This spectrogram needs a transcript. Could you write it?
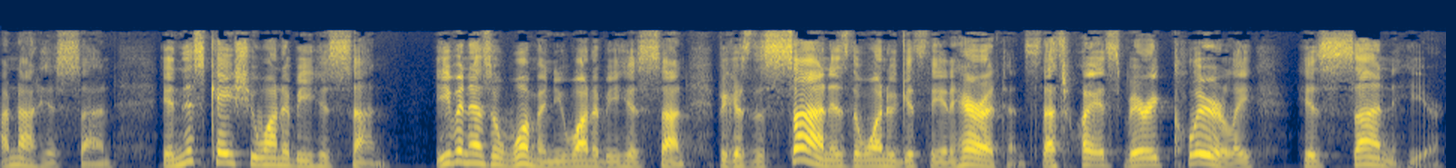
I'm not his son. In this case, you want to be his son. Even as a woman, you want to be his son because the son is the one who gets the inheritance. That's why it's very clearly his son here.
